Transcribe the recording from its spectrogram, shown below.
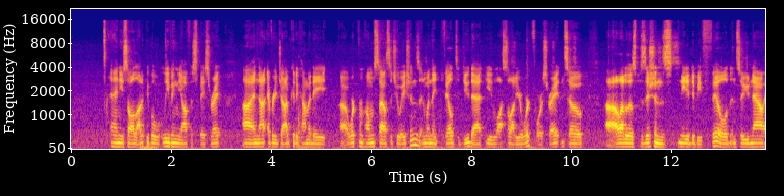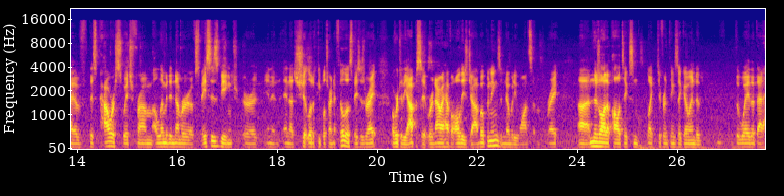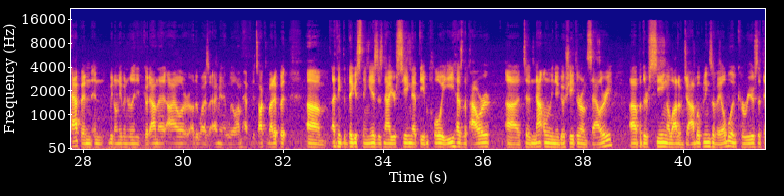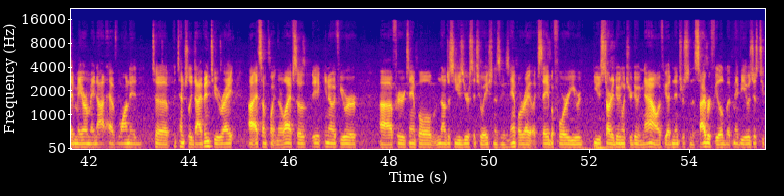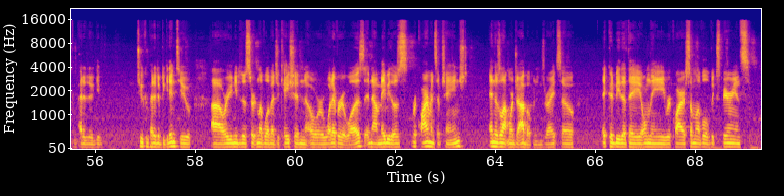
and you saw a lot of people leaving the office space, right? Uh, and not every job could accommodate uh, work from home style situations, and when they failed to do that, you lost a lot of your workforce, right? And so uh, a lot of those positions needed to be filled, and so you now have this power switch from a limited number of spaces being, or in a, and a shitload of people trying to fill those spaces, right, over to the opposite, where now I have all these job openings and nobody wants them, right? Uh, and there's a lot of politics and like different things that go into the way that that happened, and we don't even really need to go down that aisle, or otherwise, I mean, I will. I'm happy to talk about it, but um, I think the biggest thing is, is now you're seeing that the employee has the power uh, to not only negotiate their own salary, uh, but they're seeing a lot of job openings available in careers that they may or may not have wanted to potentially dive into, right, uh, at some point in their life. So, you know, if you were, uh, for example, and I'll just use your situation as an example, right? Like, say before you were you started doing what you're doing now, if you had an interest in the cyber field, but maybe it was just too competitive to get too competitive to get into, uh, or you needed a certain level of education or whatever it was, and now maybe those requirements have changed, and there's a lot more job openings, right? So it could be that they only require some level of experience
